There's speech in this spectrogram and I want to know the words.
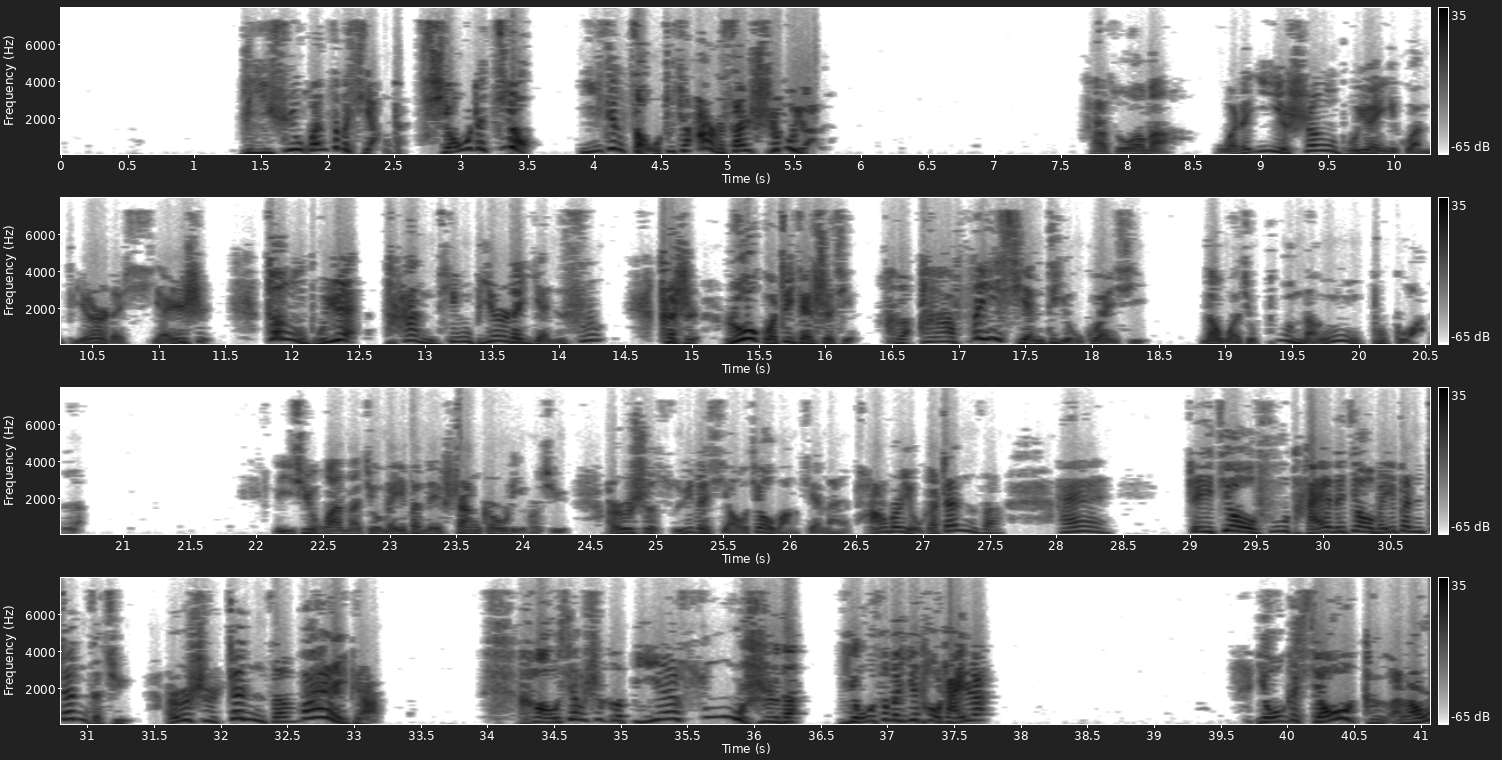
李寻欢这么想着，瞧着轿已经走出去二三十步远了。他琢磨：我这一生不愿意管别人的闲事，更不愿探听别人的隐私。可是，如果这件事情和阿飞贤弟有关系，那我就不能不管了。李寻欢呢，就没奔那山沟里边去，而是随着小轿往前来。旁边有个镇子，哎，这轿夫抬着轿没奔镇子去，而是镇子外边，好像是个别墅似的，有这么一套宅院，有个小阁楼，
